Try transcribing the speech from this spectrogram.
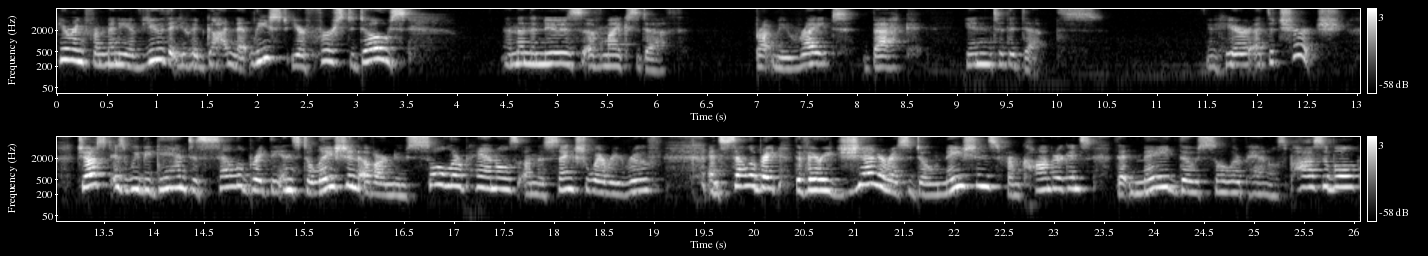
hearing from many of you that you had gotten at least your first dose. And then the news of Mike's death brought me right back into the depths. You're here at the church just as we began to celebrate the installation of our new solar panels on the sanctuary roof and celebrate the very generous donations from congregants that made those solar panels possible,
